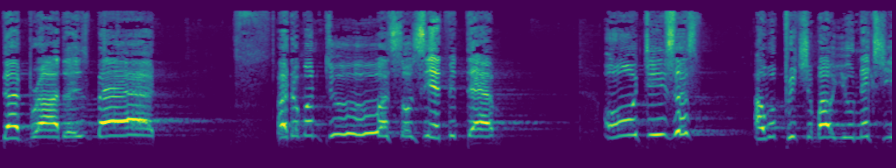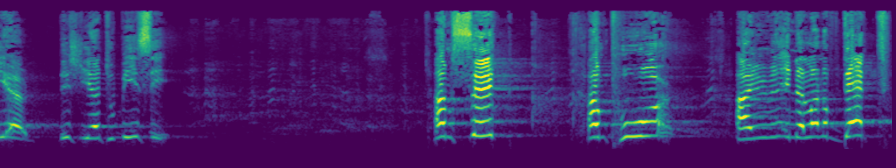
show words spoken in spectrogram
That brother is bad. I don't want to associate with them. Oh, Jesus, I will preach about you next year. This year too busy. I'm sick. I'm poor. I'm in a lot of debt.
